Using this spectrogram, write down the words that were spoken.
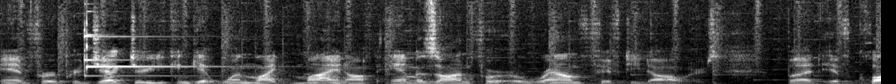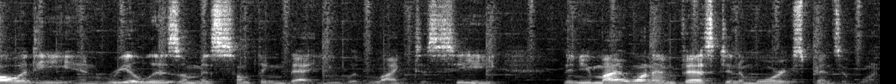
and for a projector you can get one like mine off Amazon for around $50. But if quality and realism is something that you would like to see, then you might want to invest in a more expensive one.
